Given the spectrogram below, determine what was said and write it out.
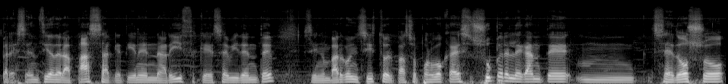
presencia de la pasa que tiene en nariz, que es evidente. Sin embargo, insisto, el paso por boca es súper elegante, mm, sedoso,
